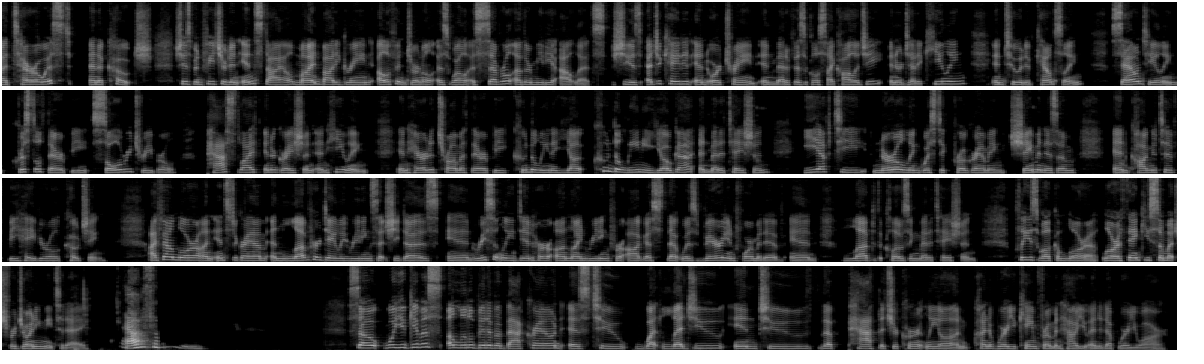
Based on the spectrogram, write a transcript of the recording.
a tarotist, and a coach. She has been featured in InStyle, Mind Body Green, Elephant Journal, as well as several other media outlets. She is educated and or trained in metaphysical psychology, energetic healing, intuitive counseling, sound healing, crystal therapy, soul retrieval, past life integration and healing, inherited trauma therapy, Kundalini, Kundalini yoga and meditation, EFT, neuro linguistic programming, shamanism, and cognitive behavioral coaching. I found Laura on Instagram and love her daily readings that she does, and recently did her online reading for August that was very informative and loved the closing meditation. Please welcome Laura. Laura, thank you so much for joining me today. Absolutely. So, will you give us a little bit of a background as to what led you into the path that you're currently on, kind of where you came from and how you ended up where you are?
